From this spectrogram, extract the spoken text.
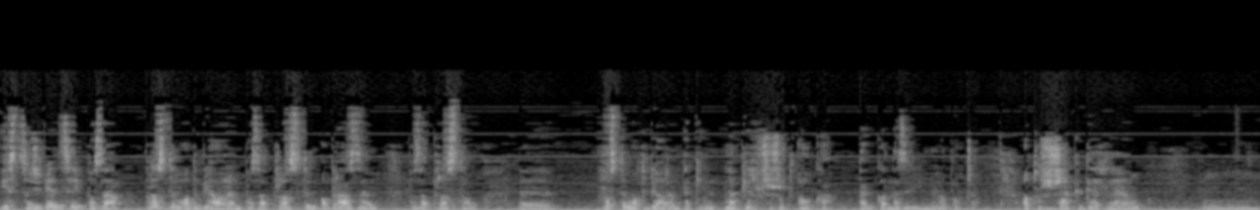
jest coś więcej poza prostym odbiorem, poza prostym obrazem, poza prostą, y, prostym odbiorem takim na pierwszy rzut oka, tak go nazwijmy roboczo. Otóż Jacques Guerlain mm,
